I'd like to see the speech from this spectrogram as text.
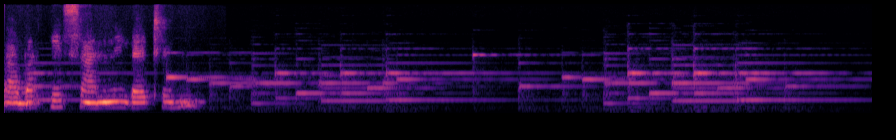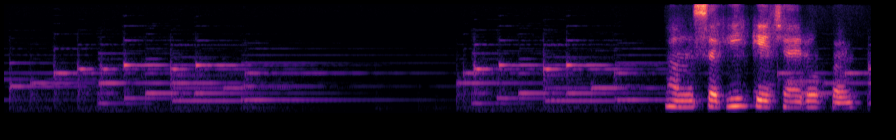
बाबा के सामने बैठे हैं। हम सभी के चेहरों पर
